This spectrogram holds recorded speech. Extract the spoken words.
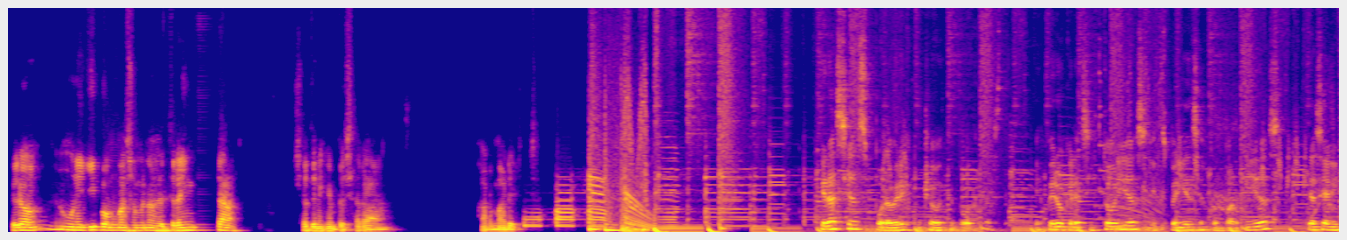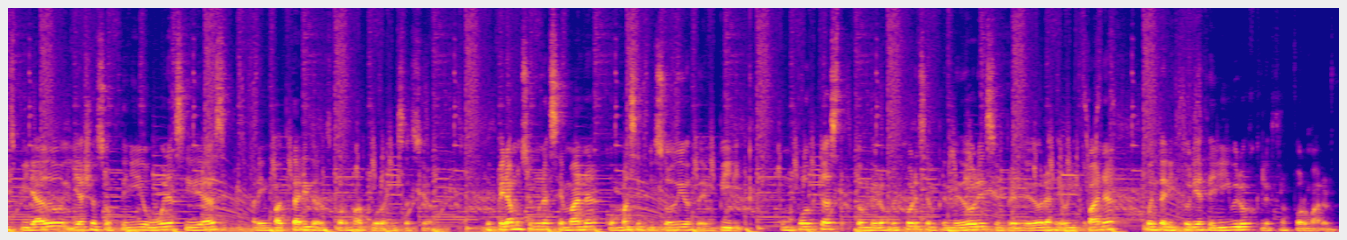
Pero un equipo más o menos de 30, ya tenés que empezar a armar esto. Gracias por haber escuchado este podcast. Espero que las historias y experiencias compartidas te hayan inspirado y hayas obtenido buenas ideas para impactar y transformar tu organización. Te esperamos en una semana con más episodios de Empiric, un podcast donde los mejores emprendedores y emprendedoras de habla hispana cuentan historias de libros que los transformaron.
